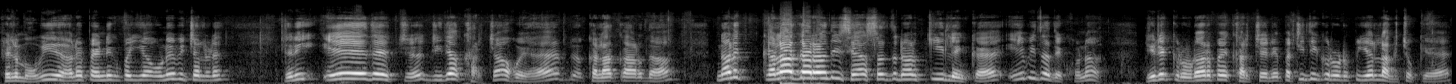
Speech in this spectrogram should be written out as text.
ਫਿਲਮ ਉਹ ਵੀ ਹਲੇ ਪੈਂਡਿੰਗ ਪਈ ਆ, ਉਹਨੇ ਵੀ ਚੱਲਣਾ ਜਾਣੀ ਇਹਦੇ ਚ ਜਿਹਦਾ ਖਰਚਾ ਹੋਇਆ ਕਲਾਕਾਰ ਦਾ, ਨਾਲੇ ਕਲਾਕਾਰਾਂ ਦੀ ਸਿਆਸਤ ਨਾਲ ਕੀ ਲਿੰਕ ਹੈ, ਇਹ ਵੀ ਤਾਂ ਦੇਖੋ ਨਾ। ਜਿਹੜੇ ਕਰੋੜਾਂ ਰੁਪਏ ਖਰਚੇ ਨੇ 25 30 ਕਰੋੜ ਰੁਪਏ ਲੱਗ ਚੁੱਕਿਆ ਹੈ।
